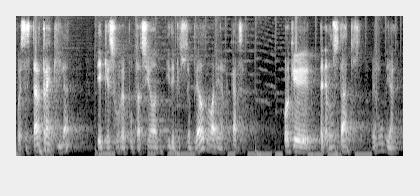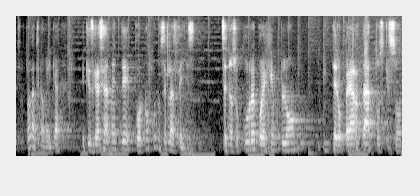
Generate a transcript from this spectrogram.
pues estar tranquila de que su reputación y de que sus empleados no van a ir a la cárcel. Porque tenemos datos a nivel mundial, sobre todo en Latinoamérica, de que desgraciadamente por no conocer las leyes, se nos ocurre, por ejemplo, interoperar datos que son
